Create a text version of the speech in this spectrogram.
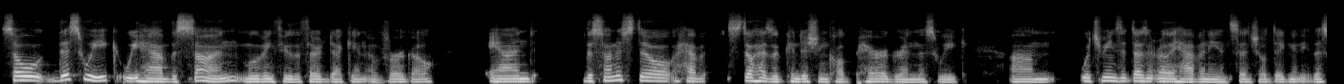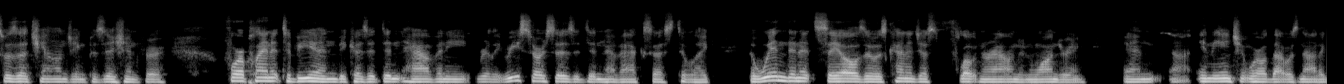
So this week we have the sun moving through the third decan of Virgo, and the sun is still have still has a condition called peregrine this week, um, which means it doesn't really have any essential dignity. This was a challenging position for for a planet to be in because it didn't have any really resources. It didn't have access to like the wind in its sails. It was kind of just floating around and wandering. And uh, in the ancient world, that was not a,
